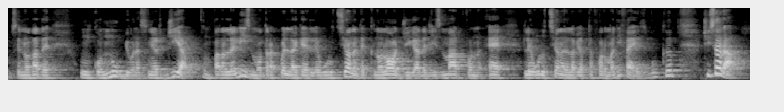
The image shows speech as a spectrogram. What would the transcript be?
se notate, un connubio, una sinergia, un parallelismo tra quella che è l'evoluzione tecnologica degli smartphone e l'evoluzione della piattaforma di Facebook, ci sarà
